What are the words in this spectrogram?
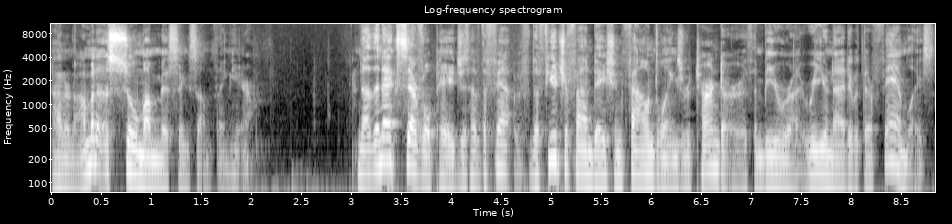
I don't know. I'm gonna assume I'm missing something here. Now, the next several pages have the, fa- the Future Foundation foundlings return to Earth and be re- reunited with their families.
